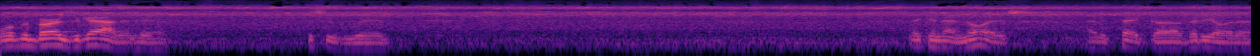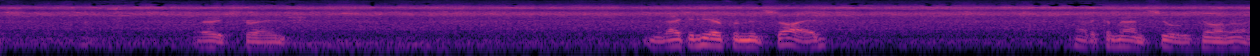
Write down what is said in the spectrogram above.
All the birds are gathered here. This is weird. Making that noise. I had to take a video of this. Very strange. I mean, I could hear from inside. I had to come out and see what was going on.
